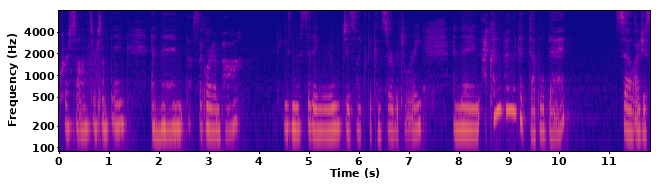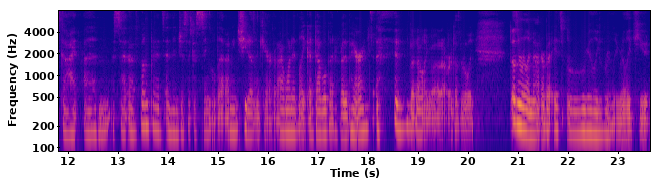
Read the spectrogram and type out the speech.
croissants or something. And then that's the grandpa. He's in the sitting room, which is like the conservatory. And then I couldn't find like a double bed. So I just got um, a set of bunk beds and then just like a single bed. I mean, she doesn't care, but I wanted like a double bed for the parents. but I'm like, whatever. It doesn't really doesn't really matter. But it's really, really, really cute.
